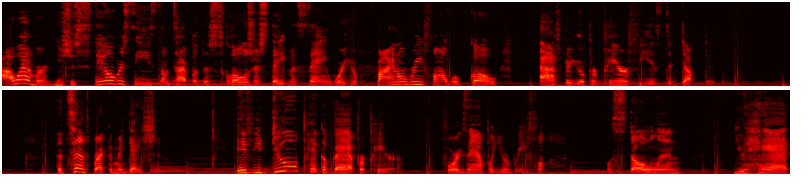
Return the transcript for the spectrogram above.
However, you should still receive some type of disclosure statement saying where your final refund will go after your preparer fee is deducted. The 10th recommendation if you do pick a bad preparer, for example, your refund was stolen, you had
